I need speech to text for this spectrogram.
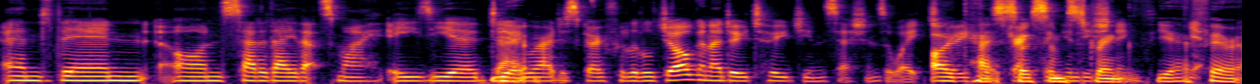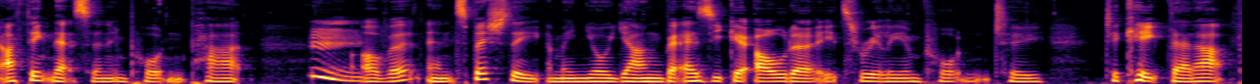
And then on Saturday, that's my easier day Yeah. where I just go for a little jog and I do two gym sessions a week. Okay, for so some strength. Yeah, fair. I think that's an important part hmm. of it, and especially, I mean, you're young, but as you get older, it's really important to to keep that up.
